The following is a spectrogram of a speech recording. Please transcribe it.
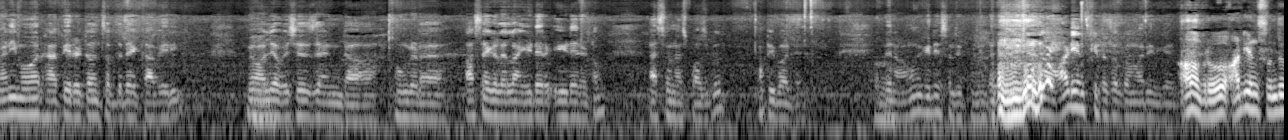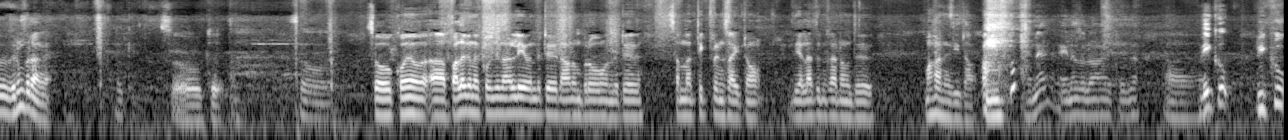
Many more happy returns of the day Kaveri may all your wishes and உங்களோட ஆசைகள் எல்லாம் ஈடே ஈடேறட்டும் as soon as possible. Happy birthday இது நான் அவங்ககிட்டயே சொல்லிருப்பேன் ஆடியன்ஸ் கிட்ட சொல்ற மாதிரி இருக்கு. ஆமா ப்ரோ ஆடியன்ஸ் வந்து விரும்புறாங்க. Okay so okay so so கொஞ்சம் பழகுன கொஞ்ச நாள்லயே வந்துட்டு நானும் ப்ரோ வந்துட்டு செம்ம திக் ஃப்ரெண்ட்ஸ் ஆயிட்டோம். இது எல்லாத்துக்கும் காரணம் வந்து மகாநதி தான். என்ன? என்ன சொல்லுவாங்க? விக்கு விக்கு.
